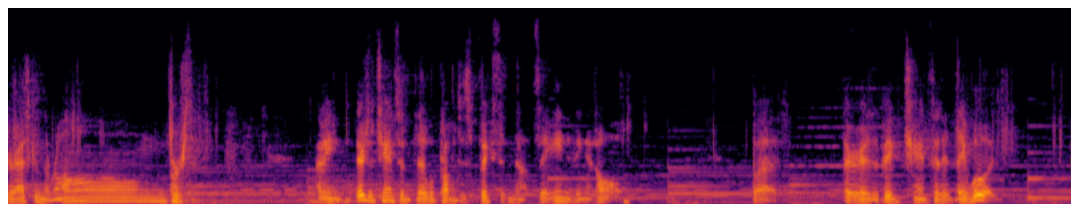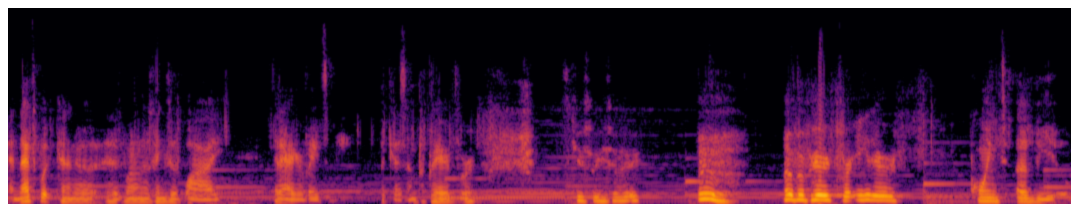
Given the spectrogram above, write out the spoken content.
You're asking the wrong person. I mean, there's a chance that they will probably just fix it and not say anything at all. But there is a big chance that it, they would. And that's what kind of is one of the things is why it aggravates me because I'm prepared for. Excuse me, sorry. I'm prepared for either point of view.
